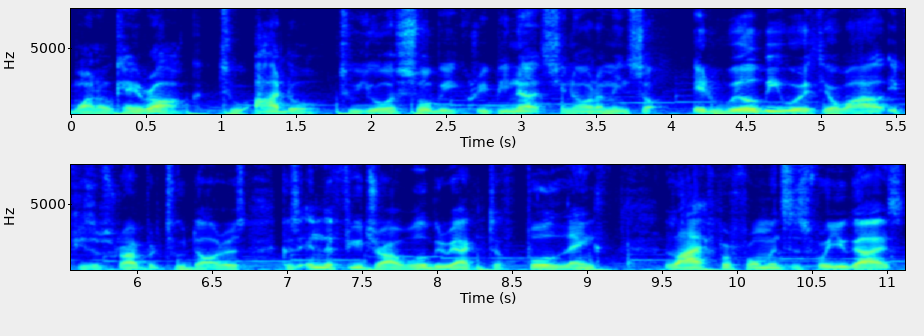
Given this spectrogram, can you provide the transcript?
one OK Rock, to Ado, to Yoasobi, Creepy Nuts, you know what I mean? So it will be worth your while if you subscribe for $2 because in the future I will be reacting to full length live performances for you guys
